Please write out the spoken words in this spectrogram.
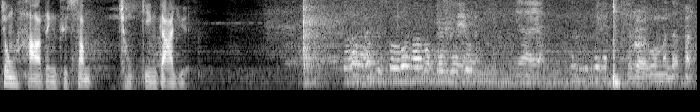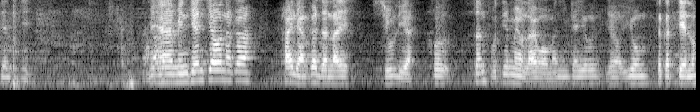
仲下定決心重建家園。這個我們的發電機，明呃明天叫那個派兩個人來修理啊。不，政府電沒有來，我們應該要要用這個電咯。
